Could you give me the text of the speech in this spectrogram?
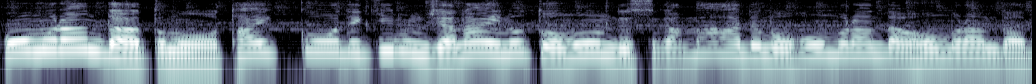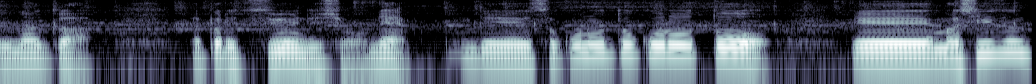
ホームランダーとも対抗できるんじゃないのと思うんですがまあでもホームランダーはホームランダーでなんかやっぱり強いんでしょうね。でそこのところと、えー、まあ、シーズン2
